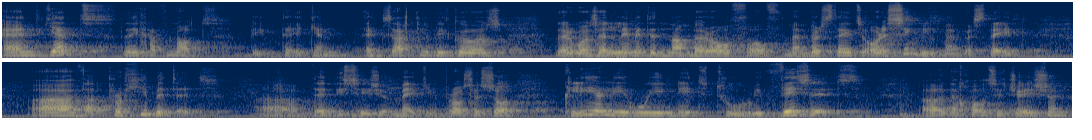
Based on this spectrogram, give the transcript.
and yet they have not been taken exactly because there was a limited number of, of member states or a single member state uh, that prohibited uh, the decision making process. So clearly, we need to revisit uh, the whole situation,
